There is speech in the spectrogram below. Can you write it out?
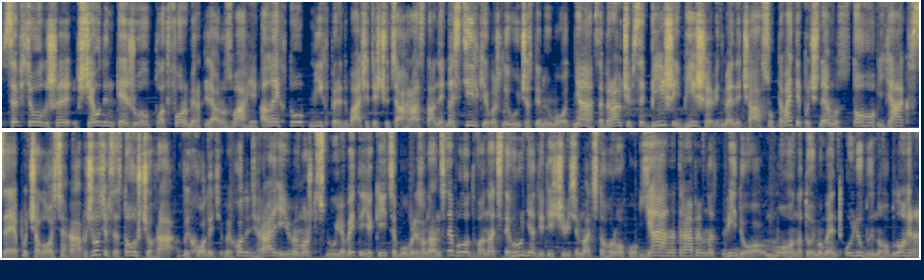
це всього лише ще один кежуал платформер для розваги. Але хто б міг передбачити, що ця гра стане настільки важливою частиною мого дня, забираючи все більше і більше від мене часу. Давайте почнемо з того, як все почалося. А почалося все з того, що гра виходить. Виходить гра, і ви можете собі уявити, який це був резонанс. Це було 12 грудня 2018 року. Я натрапив на відео мого на той момент улюбленого блогера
